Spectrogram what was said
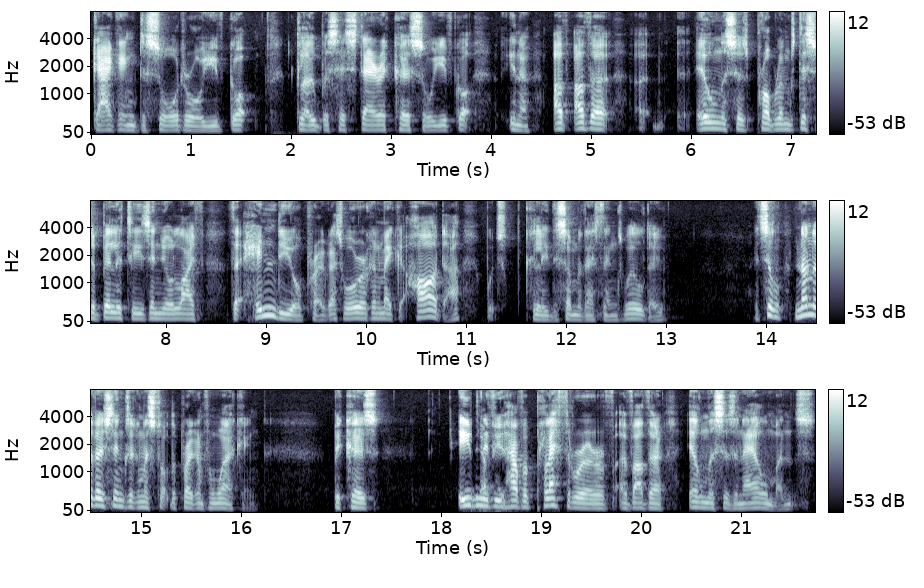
gagging disorder or you've got globus hystericus or you've got you know oth- other Uh, illnesses, problems, disabilities in your life that hinder your progress or are going to make it harder, which clearly some of those things will do, it's still none of those things are going to stop the program from working, because even yep. if you have a plethora of, of other illnesses and ailments,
